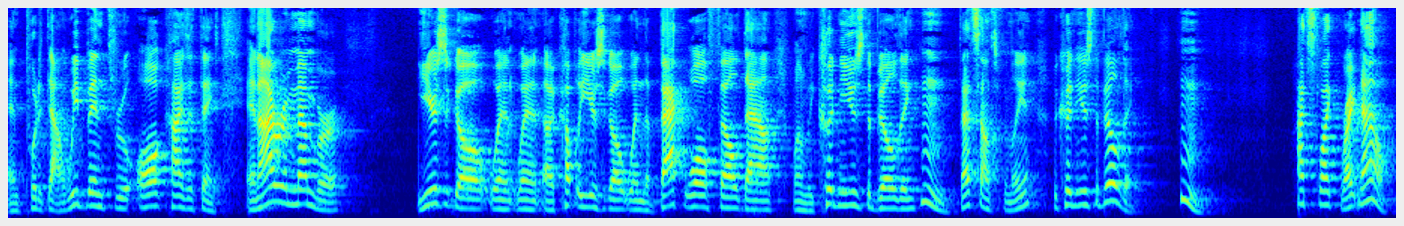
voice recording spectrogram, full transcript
and put it down. We've been through all kinds of things. And I remember years ago, when, when a couple years ago, when the back wall fell down, when we couldn't use the building. Hmm, that sounds familiar. We couldn't use the building. Hmm, that's like right now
